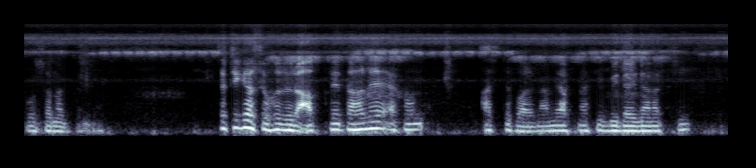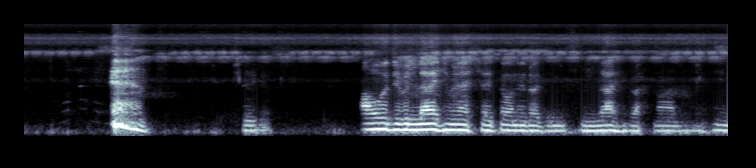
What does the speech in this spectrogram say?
পৌঁছানোর জন্য। তো ঠিক আছে হুজুর, আপনি তাহলে এখন আসতে পারেন, আমি আপনাকে বিদায় জানাচ্ছি। ঠিক আছে। আউজিবিল্লাহি মিনাশ শাইতানির রাজিম। বিসমিল্লাহির রহমানির রহিম।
